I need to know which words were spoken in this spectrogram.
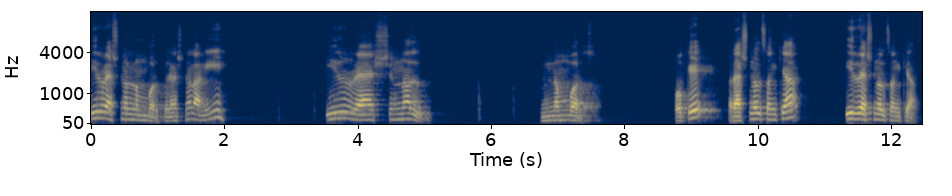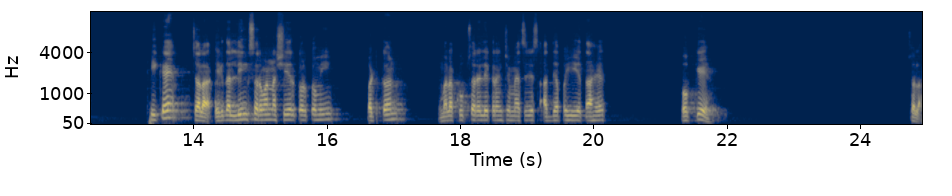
इररॅशनल नंबर रॅशनल आणि इरॅशनल नंबर्स ओके रॅशनल संख्या इरॅशनल संख्या. ठीक आहे? चला एकदा लिंक सर्वांना शेअर करतो मी. पटकन. मला खूप साऱ्या लेकरांचे मेसेजेस अद्यापही येत आहेत. ओके चला.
